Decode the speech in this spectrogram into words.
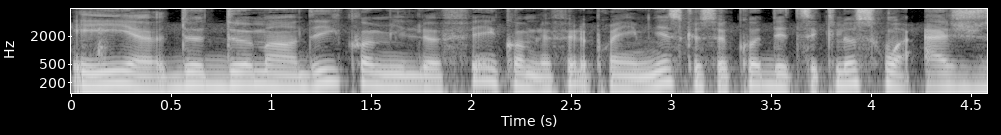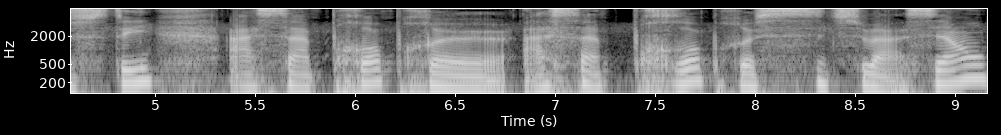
et euh, de demander, comme il le fait, comme le fait le premier ministre, que ce code d'éthique-là soit ajusté à sa propre euh, à sa propre situation.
